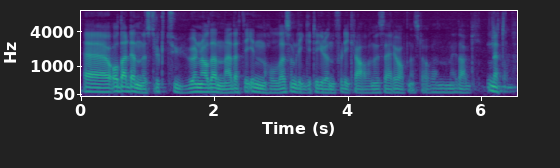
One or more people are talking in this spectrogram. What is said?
Eh, og det er denne strukturen og denne, dette innholdet som ligger til grunn for de kravene vi ser i åpenhetsloven i dag. Nettopp.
